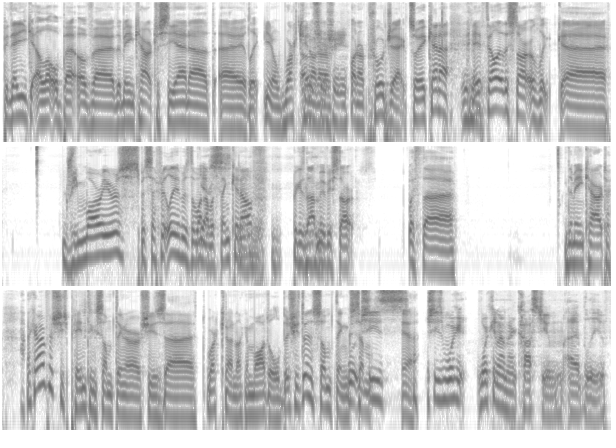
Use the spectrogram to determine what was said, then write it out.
but then you get a little bit of uh, the main character Sienna, uh, like you know working Oh, on sure, our sure. on our project. So it kind of it felt like the start of like. Uh, Dream Warriors specifically was the one I was Yes, thinking yeah. of because that movie starts with uh, the main character. I can't remember if she's painting something or she's uh, working on like a model, but she's doing something. well, sim- she's yeah. she's working working on her costume i believe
